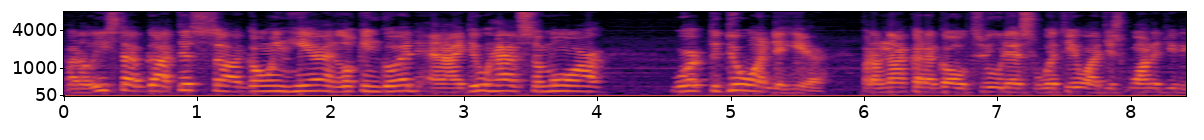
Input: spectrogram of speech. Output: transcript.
But at least I've got this uh, going here and looking good. And I do have some more work to do under here. But I'm not going to go through this with you. I just wanted you to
